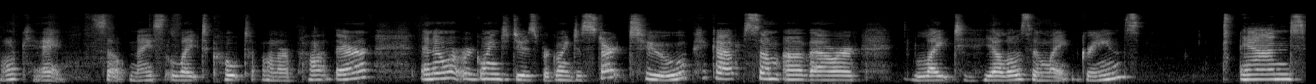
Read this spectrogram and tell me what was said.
Okay, so nice light coat on our pot there. And now what we're going to do is we're going to start to pick up some of our light yellows and light greens. And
